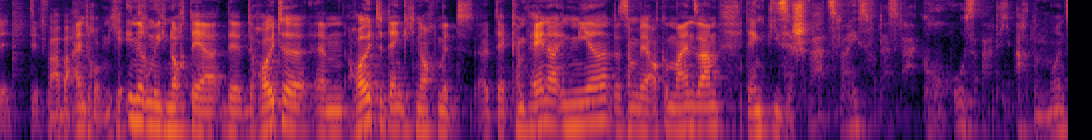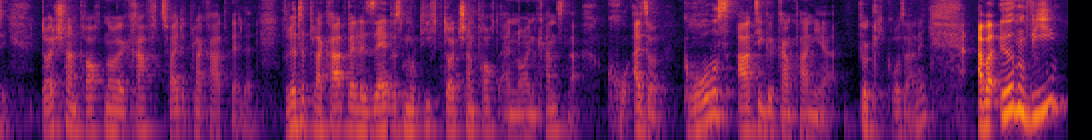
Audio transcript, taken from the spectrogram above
das, war beeindruckend. Ich erinnere mich noch, der, der, der heute, ähm, heute denke ich noch mit äh, der Campaigner in mir, das haben wir ja auch gemeinsam, denkt diese Schwarz-Weiß, das war großartig, 98. Deutschland braucht neue Kraft, zweite Plakatwelle. Dritte Plakatwelle, selbes Motiv, Deutschland braucht einen neuen Kanzler. Gro also großartige Kampagne, wirklich großartig. Aber irgendwie,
